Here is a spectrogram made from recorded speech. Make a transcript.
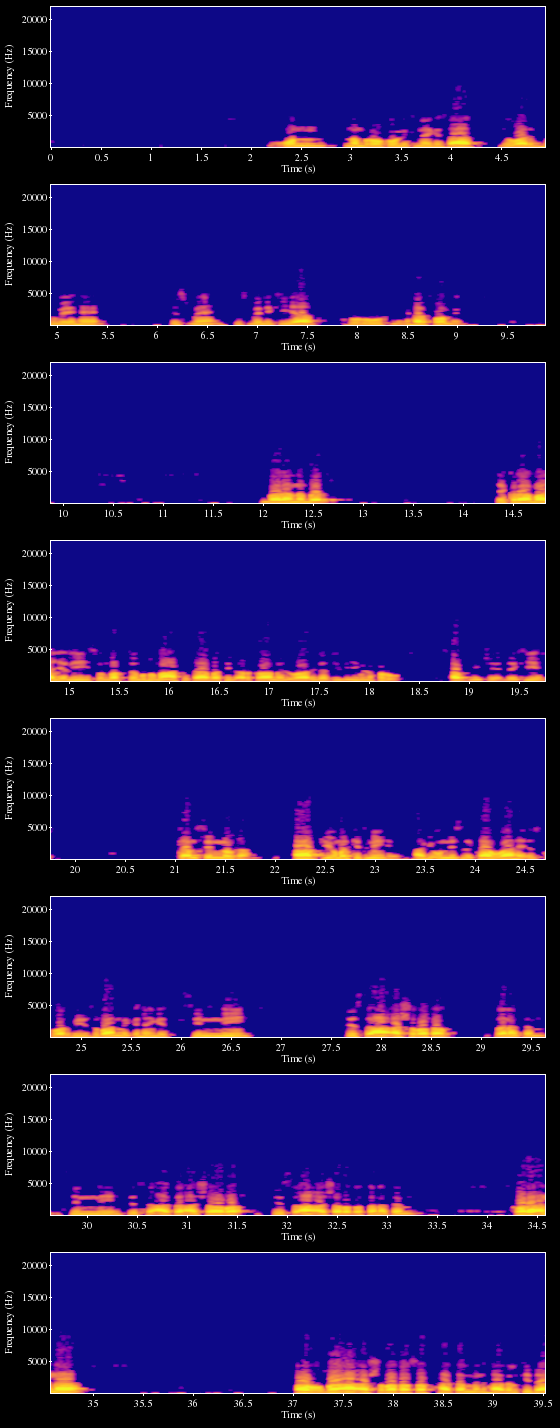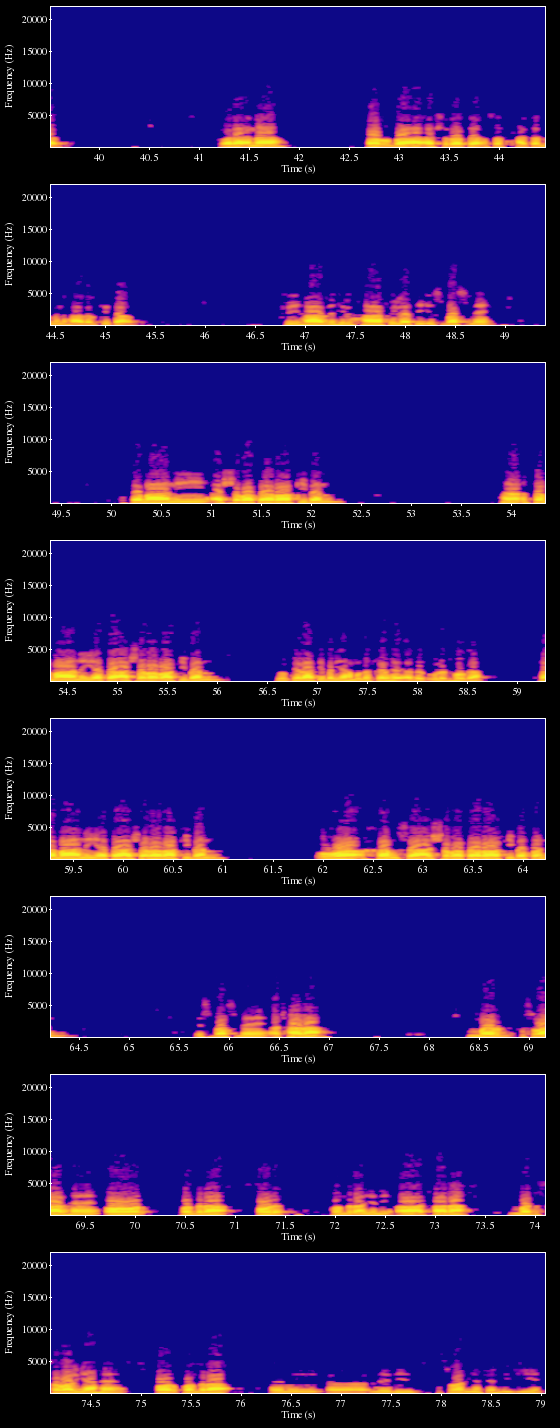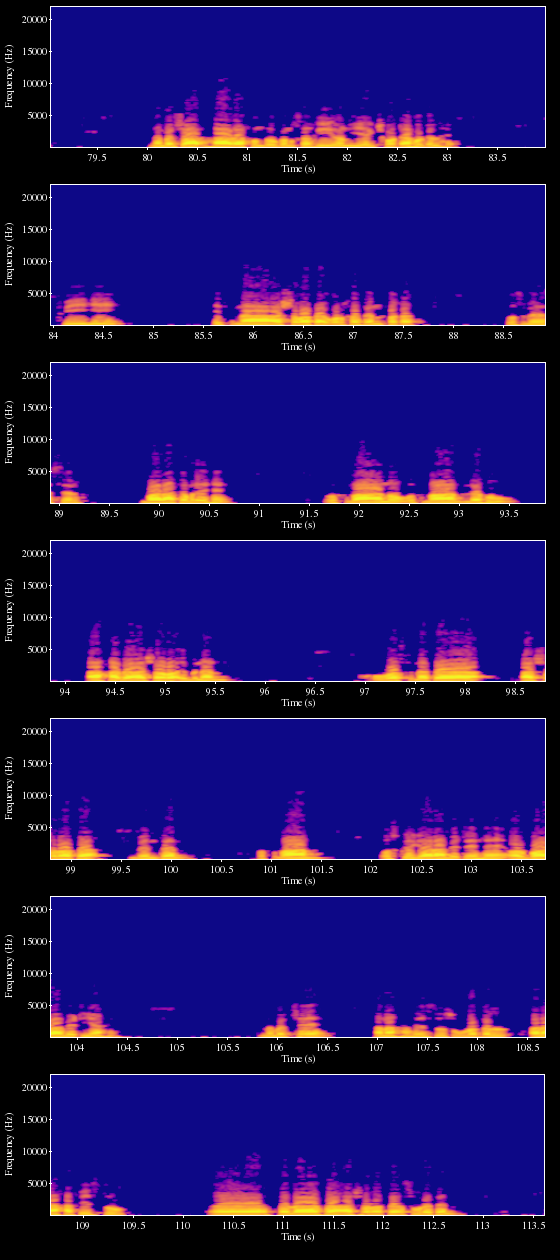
ان نمبروں کو لکھنے کے ساتھ جو وارد ہوئے ہیں اس میں اس میں لکھیے آپ حروف میں، حرفوں میں۔ بارہ نمبر اقرا ما یلی سو مکتب مع کتابت الارقام الواردت فی بالحروف اب نیچے دیکھیے۔ کم سنوں کا۔ آپ کی عمر کتنی ہے؟ آگے انیس لکھا ہوا ہے، اس کو عربی زبان میں کہیں گے۔ سنی تسع عشرة سنة۔ سنی تسعة عشر تسع عشرة سنة. قرأنا أربع عشرة صفحة من هذا الكتاب. قرأنا أربع عشرة صفحة من هذا الكتاب. في هذه الحافلة اسم ثماني عشرة راكبا. ثمانية عشر راكبا. کیونکہ راکبن یہاں مذکر ہے، عدد الٹ ہوگا. ثمانیت عشر راکبا. وخمس عشرة راكبة. اس بس میں اٹھارہ مرد سوار ہیں اور پندرہ عورت. پندرہ یعنی اٹھارہ مرد سواریاں ہیں اور پندرہ یعنی لیڈیز سواریاں کہہ لیجیے نمبر چار ہارا فندوقن صغیر، یہ ایک چھوٹا ہوٹل ہے. فی ہی اتنا اشرف غرفت فقط. اس میں صرف بارہ کمرے ہیں. عثمان و عثمان لہو احد عشر ابنا وسنت اشرت بنتن عثمان اس کے گیارہ بیٹے ہیں اور بارہ بیٹیاں ہیں. نمبر چھ، انا حفظ سورت ال انا حفظ ثلاث عشرت سورتن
